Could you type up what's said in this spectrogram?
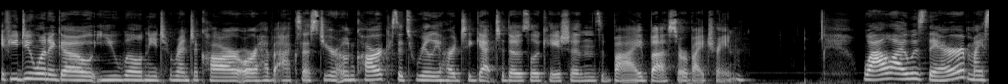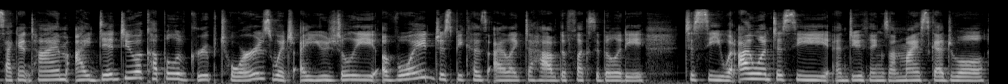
if you do want to go, you will need to rent a car or have access to your own car because it's really hard to get to those locations by bus or by train. While I was there, my second time, I did do a couple of group tours, which I usually avoid just because I like to have the flexibility to see what I want to see and do things on my schedule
